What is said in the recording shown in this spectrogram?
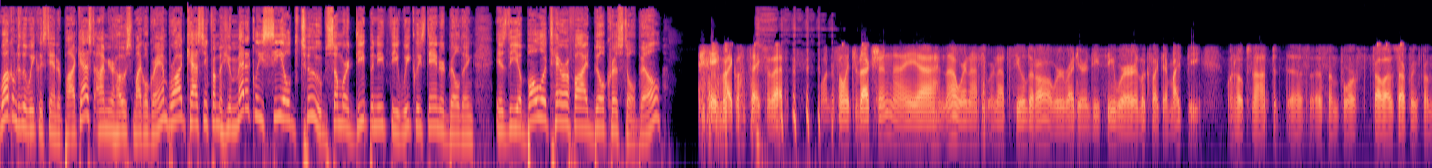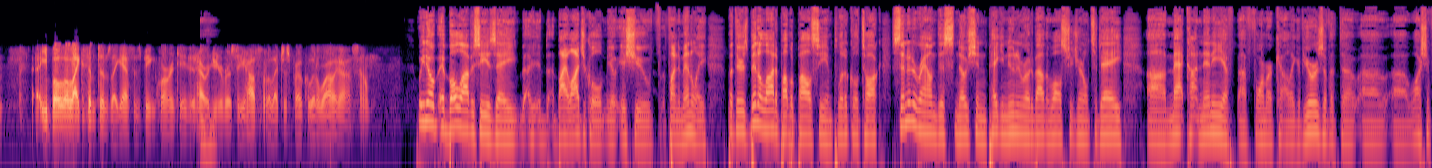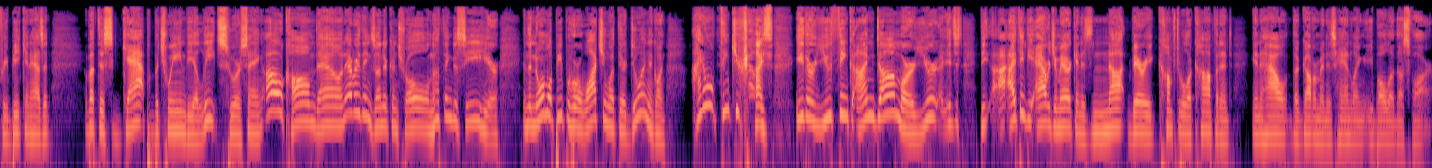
Welcome to the Weekly Standard Podcast. I'm your host, Michael Graham, broadcasting from a hermetically sealed tube somewhere deep beneath the Weekly Standard building is the Ebola terrified Bill Kristol. Bill? Hey, Michael. Thanks for that wonderful introduction. I uh, no, we're not we're not sealed at all. We're right here in D.C., where it looks like there might be. One hopes not, but uh, some poor fellow suffering from uh, Ebola-like symptoms, I guess, is being quarantined at Howard mm-hmm. University Hospital. That just broke a little while ago. So we know Ebola obviously is a, biological you know, issue fundamentally, but there's been a lot of public policy and political talk centered around this notion. Peggy Noonan wrote about in the Wall Street Journal today. Uh, Matt Continetti, a, a, former colleague of yours over at the uh, uh, Washington Free Beacon, has it about this gap between the elites who are saying, "Oh, calm down, everything's under control, nothing to see here," and the normal people who are watching what they're doing and going, I don't think you guys either you think I'm dumb or you're it's just the I think the average American is not very comfortable or confident in how the government is handling Ebola thus far.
